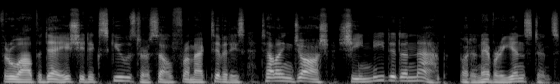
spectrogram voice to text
Throughout the day, she'd excused herself from activities, telling Josh she needed a nap, but in every instance,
